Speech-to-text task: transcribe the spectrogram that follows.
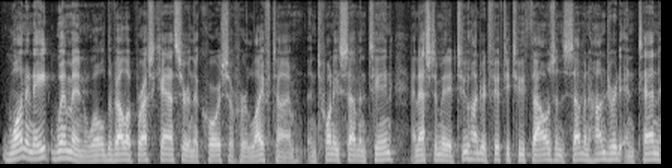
One in eight women will develop breast cancer in the course of her lifetime. In 2017, an estimated 252,710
